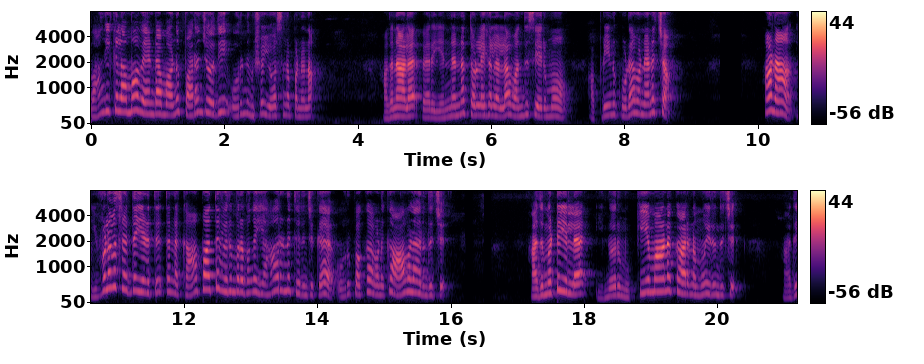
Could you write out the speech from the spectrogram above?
வாங்கிக்கலாமா வேண்டாமான்னு பரஞ்சோதி ஒரு நிமிஷம் யோசனை பண்ணினான் அதனால் வேற என்னென்ன தொல்லைகள் எல்லாம் வந்து சேருமோ அப்படின்னு கூட அவன் நினச்சான். ஆனால் இவ்வளவு ஸ்ரத்தை எடுத்து தன்னை காப்பாற்ற விரும்புகிறவங்க யாருன்னு தெரிஞ்சுக்க ஒரு பக்கம் அவனுக்கு ஆவலாக இருந்துச்சு. அது மட்டும் இல்லை இன்னொரு முக்கியமான காரணமும் இருந்துச்சு. அது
